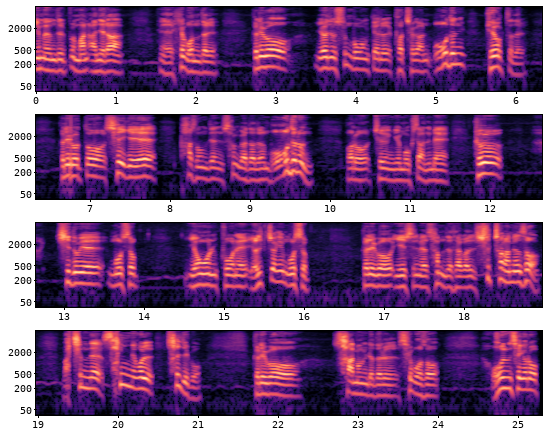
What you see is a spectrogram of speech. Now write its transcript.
임원들뿐만 아니라 예, 회원들 그리고 여주 순복음교를 거쳐간 모든 교역자들 그리고 또 세계에 파송된 선교자들 모두는 바로 조영기 목사님의 그 기도의 모습, 영혼 구원의 열정의 모습, 그리고 예수님의 삼대 사역을 실천하면서 마침내 생명을 살리고 그리고 사명자들을 세워서 온 세계로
